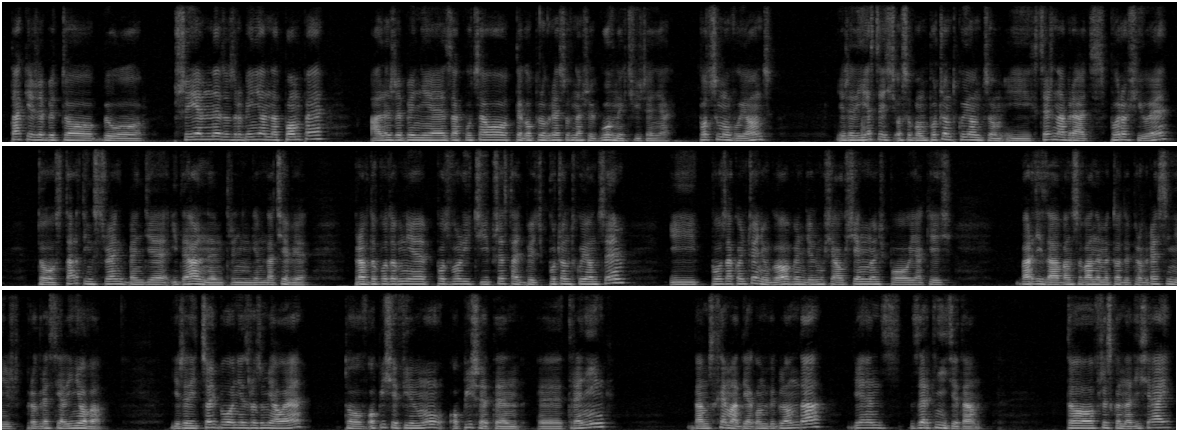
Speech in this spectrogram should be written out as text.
takie żeby to było przyjemne do zrobienia na pompę, ale żeby nie zakłócało tego progresu w naszych głównych ćwiczeniach. Podsumowując, jeżeli jesteś osobą początkującą i chcesz nabrać sporo siły, to starting strength będzie idealnym treningiem dla ciebie. Prawdopodobnie pozwoli ci przestać być początkującym i po zakończeniu go będziesz musiał sięgnąć po jakieś bardziej zaawansowane metody progresji niż progresja liniowa. Jeżeli coś było niezrozumiałe, to w opisie filmu opiszę ten y, trening, dam schemat jak on wygląda, więc zerknijcie tam. To wszystko na dzisiaj.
